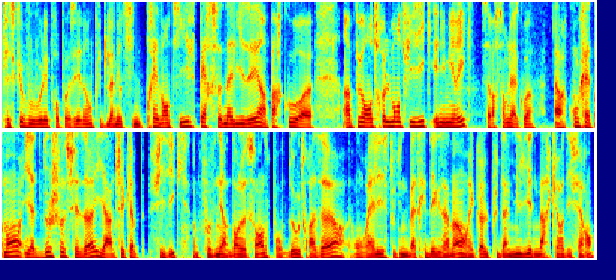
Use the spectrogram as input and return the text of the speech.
C'est ce que vous voulez proposer, donc, de la médecine préventive, personnalisée, un parcours euh, un peu entre le monde physique et numérique. Ça va ressembler à quoi? Alors concrètement, il y a deux choses chez eux. Il y a un check-up physique, donc il faut venir dans le centre pour deux ou trois heures. On réalise toute une batterie d'examens, on récolte plus d'un millier de marqueurs différents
